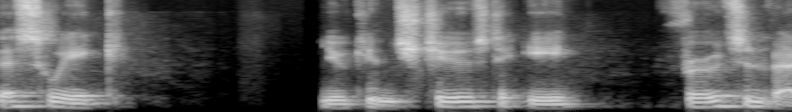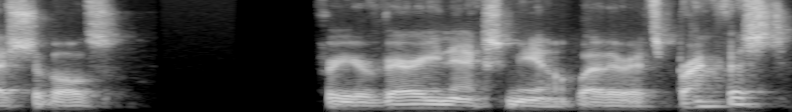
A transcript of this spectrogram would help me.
This week, you can choose to eat fruits and vegetables for your very next meal, whether it's breakfast,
